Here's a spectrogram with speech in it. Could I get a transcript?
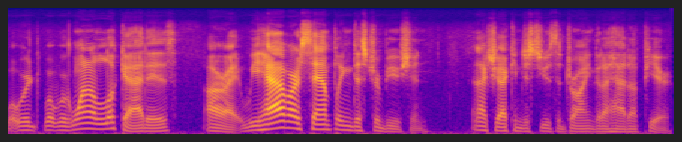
what we're what we want to look at is, all right, we have our sampling distribution. And actually, I can just use the drawing that I had up here.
